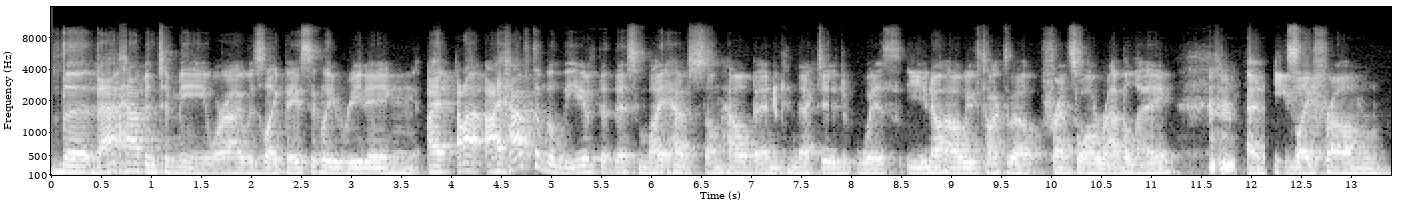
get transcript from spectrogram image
the that happened to me where I was like basically reading. I, I I have to believe that this might have somehow been connected with you know how we've talked about Francois Rabelais, mm-hmm. and he's like from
